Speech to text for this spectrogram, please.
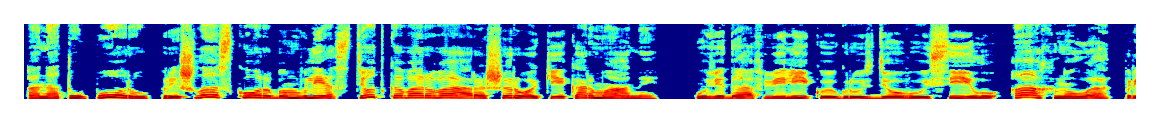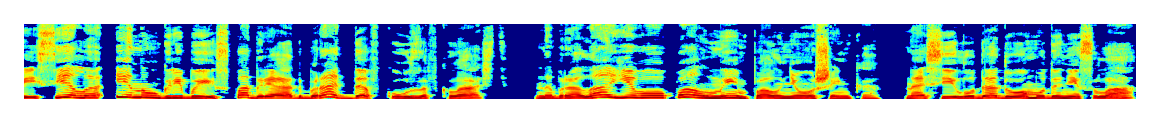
А на ту пору пришла с коробом в лес тетка Варвара широкие карманы. Увидав великую груздевую силу, ахнула, присела и ну грибы с подряд брать да в кузов класть. Набрала его полным-полнешенько, на силу до дому донесла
